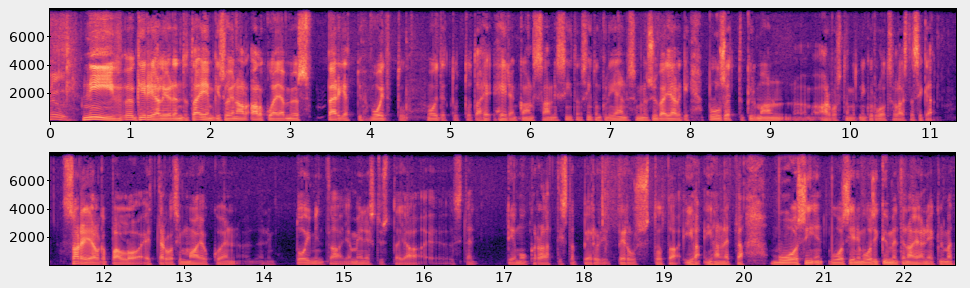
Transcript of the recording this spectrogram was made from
nu. Niin, kirjailijoiden tota EM-kisojen al- alkua ja myös pärjätty, voitettu, voitettu tota he, heidän kanssaan, niin siitä on, siitä on kyllä jäänyt semmoinen syvä jälki. Plus, että kyllä mä oon arvostanut niin ruotsalaista sekä sarjajalkapalloa että Ruotsin maajoukkojen niin toimintaa ja menestystä ja sitä demokraattista per, perus tota, ihan, ihannetta vuosien, vuosien ja vuosikymmenten ajan. Ja kyllä mä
